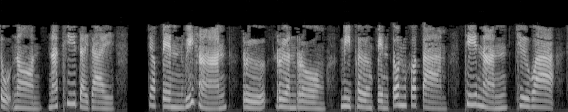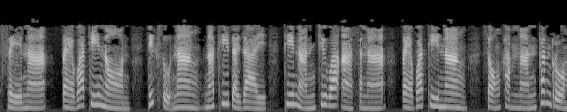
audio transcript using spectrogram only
ษุนอนณที่ใด ๆ จะเป็นวิหาร หรือเรือนโรง มีเพิงเป็นต้นก็ตาม ที่นั้นชื่อว่า เสนะแปลว่าที่นอน ภิกษุนั่งณที่ใด ๆ ที่นั้นชื่อว่าอาสนะ แปลว่าที่นั่งสองคำนั้นท่านรวม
